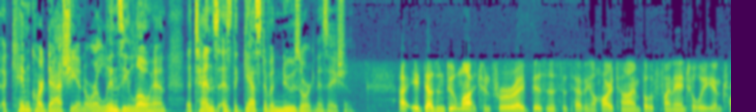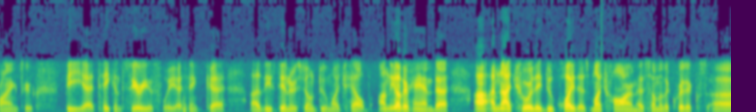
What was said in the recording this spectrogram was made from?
a Kim Kardashian or a Lindsay Lohan attends as the guest of a news organization? Uh, it doesn't do much, and for a business that's having a hard time both financially and trying to be uh, taken seriously, I think uh, uh, these dinners don't do much help. On the other hand, uh, uh, I'm not sure they do quite as much harm as some of the critics uh,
